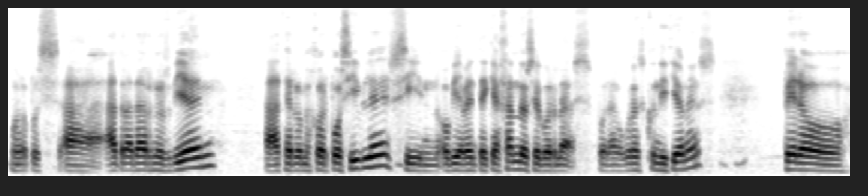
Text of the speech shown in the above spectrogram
bueno, pues a, tratarnos bien, a hacer lo mejor posible, sin obviamente quejándose por, las, por algunas condiciones, pero,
